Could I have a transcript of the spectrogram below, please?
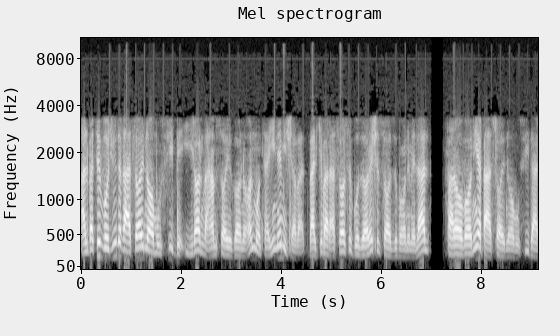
البته وجود قطعای ناموسی به ایران و همسایگان آن منتهی نمی شود بلکه بر اساس گزارش سازمان ملل فراوانی قطعای ناموسی در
